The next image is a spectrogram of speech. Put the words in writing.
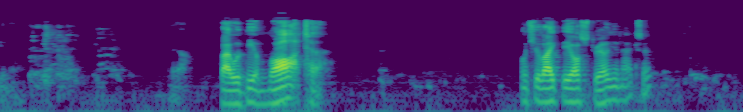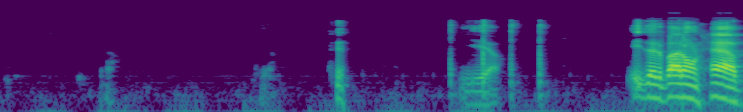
You know. If I would be a martyr. Don't you like the Australian accent? Yeah. yeah. is that if I don't have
